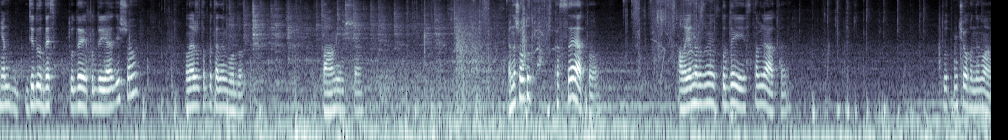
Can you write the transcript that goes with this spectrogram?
Я діду десь туди, куди я дійшов, але я вже топити не буду. Там він ще. Я знайшов тут касету. Але я не розумію, куди її вставляти. Тут нічого нема.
